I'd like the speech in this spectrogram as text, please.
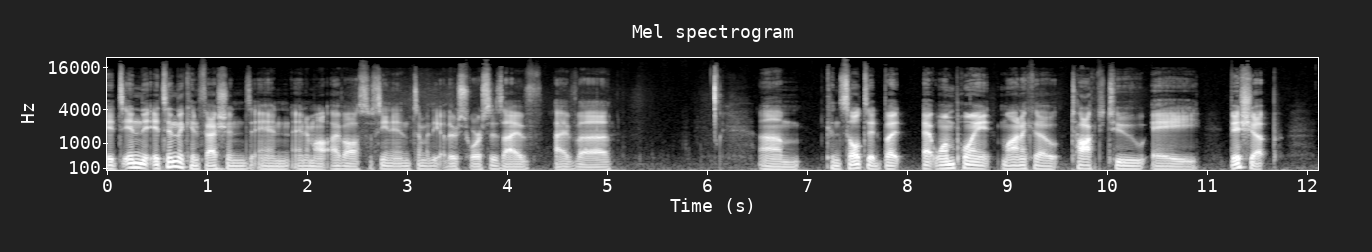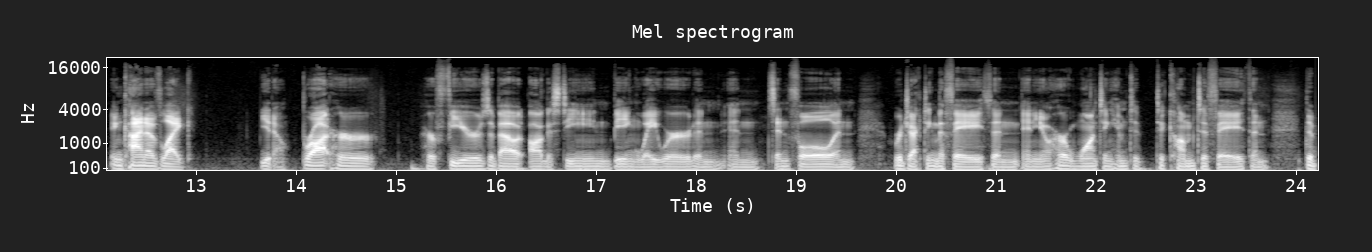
it's in the it's in the confessions and and i have also seen it in some of the other sources I've I've uh, um, consulted. But at one point, Monica talked to a bishop and kind of like, you know, brought her her fears about Augustine being wayward and, and sinful and rejecting the faith and, and you know her wanting him to, to come to faith and the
